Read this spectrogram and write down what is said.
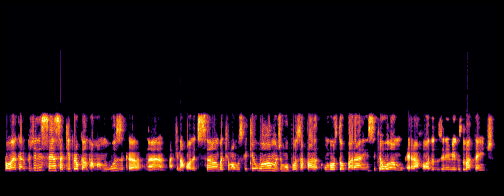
pô, eu quero pedir licença aqui para eu cantar uma música, né? Aqui na roda de samba, que é uma música que eu amo, de um compositor paraense que eu amo. Era a Roda dos Inimigos do Batente.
